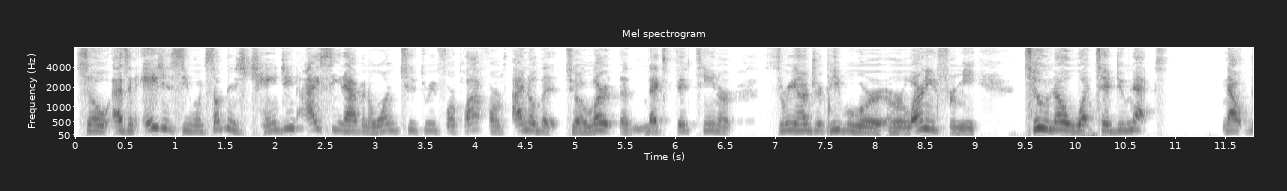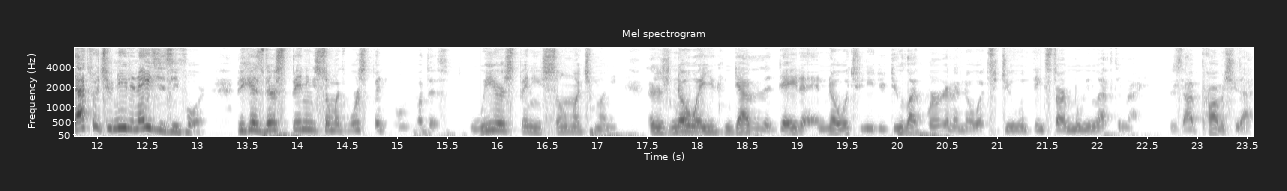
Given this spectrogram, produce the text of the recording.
So as an agency, when something's changing, I see it happen on one, two, three, four platforms. I know that to alert the next 15 or 300 people who are, who are learning from me to know what to do next. Now, that's what you need an agency for because they're spending so much. We're spending, what this? We are spending so much money there's no way you can gather the data and know what you need to do like we're going to know what to do when things start moving left and right. I promise you that.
